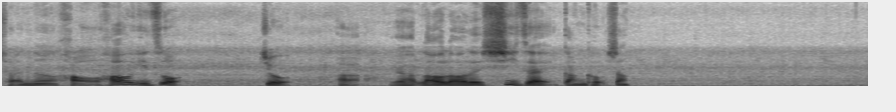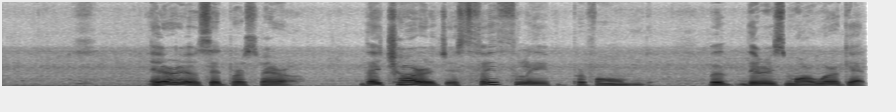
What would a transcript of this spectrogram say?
船呢好好一坐，就啊要牢牢的系在港口上。Ariel said, Prospero, "The charge is faithfully performed, but there is more work yet.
